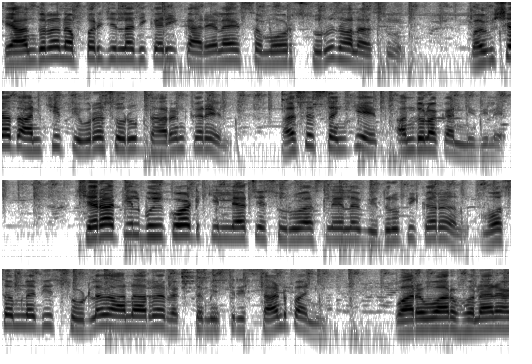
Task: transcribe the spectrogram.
हे आंदोलन अप्पर जिल्हाधिकारी कार्यालयासमोर सुरू झालं असून भविष्यात आणखी तीव्र स्वरूप धारण करेल असे संकेत आंदोलकांनी दिले. शहरातील भुईकोट किल्ल्याचे सुरू असलेलं विद्रुपीकरण मोसम नदीत सोडलं जाणारं रक्तमिश्रित सांडपाणी वारंवार होणाऱ्या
